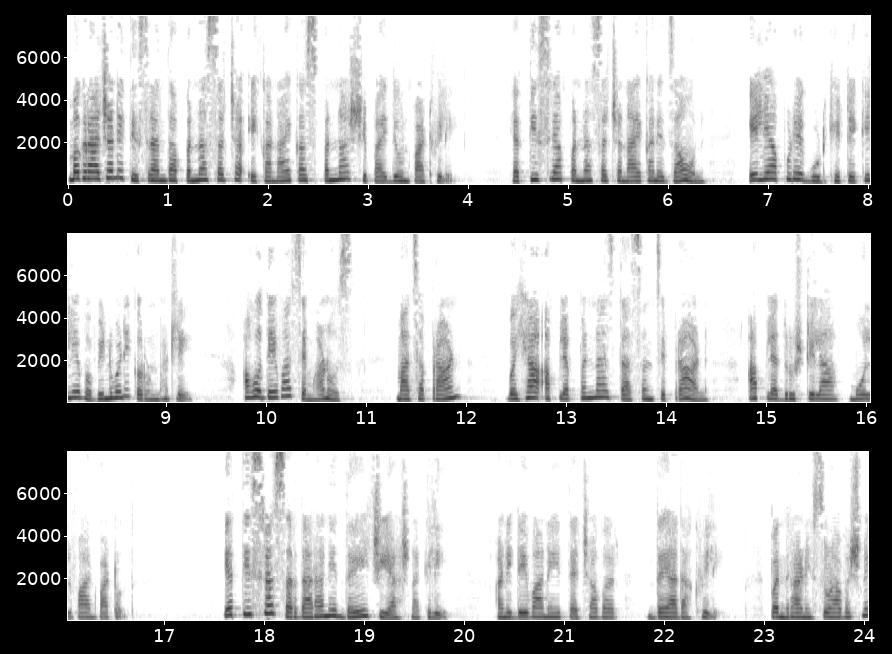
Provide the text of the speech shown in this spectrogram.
मग राजाने तिसऱ्यांदा पन्नासाच्या एका नायकास पन्नास शिपाई देऊन पाठविले. या तिसऱ्या पन्नासाच्या नायकाने जाऊन एलियापुढे गुडघे टेकिले व विनवणी करून म्हटले अहो देवाचे माणूस माझा प्राण व ह्या आपल्या पन्नास दासांचे प्राण आपल्या दृष्टीला मोलवान वाटत. या तिसऱ्या सरदाराने दयेची याचना केली आणि देवाने त्याच्यावर दया दाखविली. पंधरा आणि सोळा वचने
